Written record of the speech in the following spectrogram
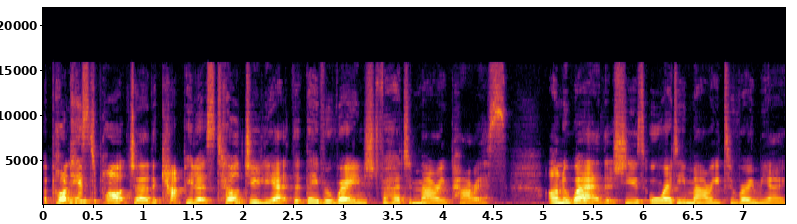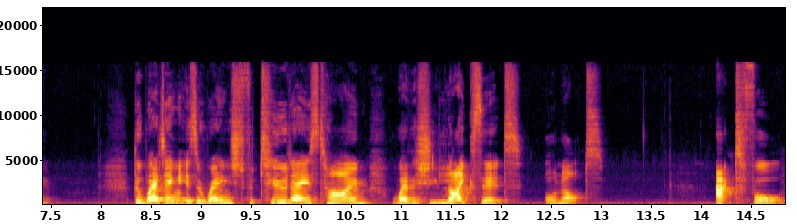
Upon his departure, the Capulets tell Juliet that they've arranged for her to marry Paris, unaware that she is already married to Romeo. The wedding is arranged for two days' time, whether she likes it or not. Act 4.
